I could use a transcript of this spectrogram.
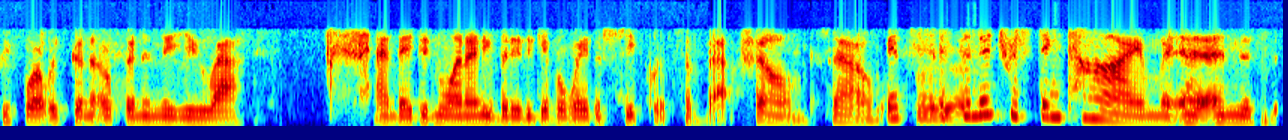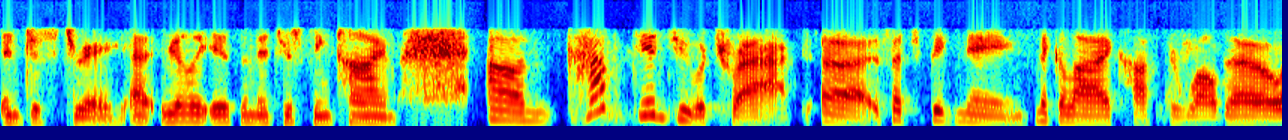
before it was going to open in the U.S and they didn't want anybody to give away the secrets of that film. So it's yeah. it's an interesting time in this industry. It really is an interesting time. Um, how did you attract uh, such big names, Nikolai Coster Waldau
